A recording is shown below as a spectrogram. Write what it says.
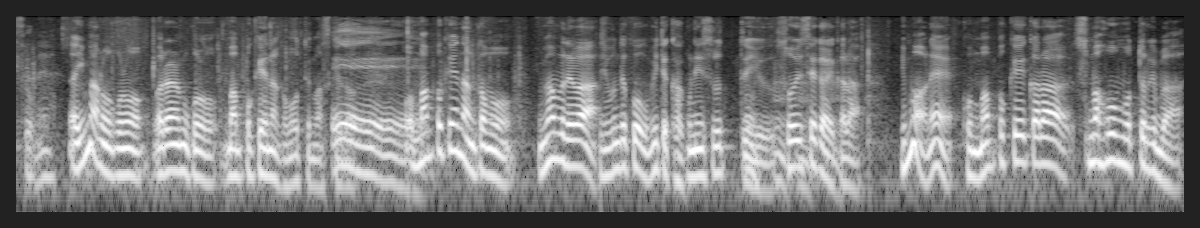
すかね。今のこの我々もこの万歩計なんか持ってますけど、万歩計なんかも今までは自分でこう見て確認するっていうそういう世界から今はねこう万歩計からスマホを持っておけば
